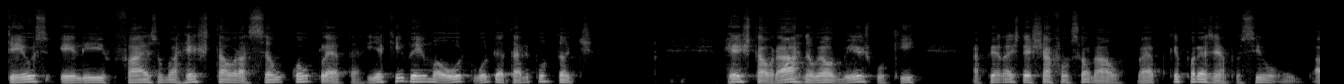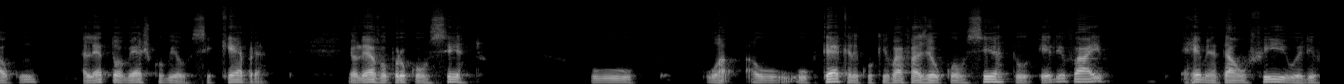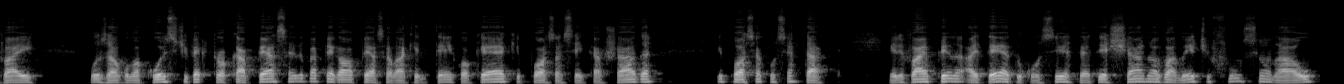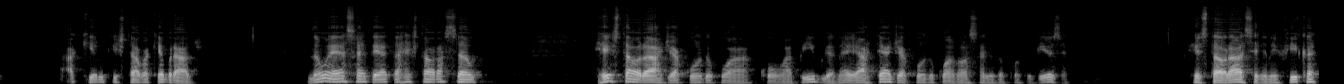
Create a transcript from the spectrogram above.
Deus, ele faz uma restauração completa. E aqui vem uma outro, outro detalhe importante. Restaurar não é o mesmo que apenas deixar funcional. Não é? Porque, por exemplo, se um, algum eletrodoméstico meu se quebra, eu levo para o conserto, o, o, o técnico que vai fazer o conserto, ele vai remendar um fio, ele vai usar alguma coisa, se tiver que trocar peça, ele vai pegar uma peça lá que ele tem, qualquer, que possa ser encaixada e possa consertar. Ele vai apenas, a ideia do conserto é deixar novamente funcional aquilo que estava quebrado. Não é essa a ideia da restauração. Restaurar, de acordo com a, com a Bíblia, né, e até de acordo com a nossa língua portuguesa, restaurar significa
